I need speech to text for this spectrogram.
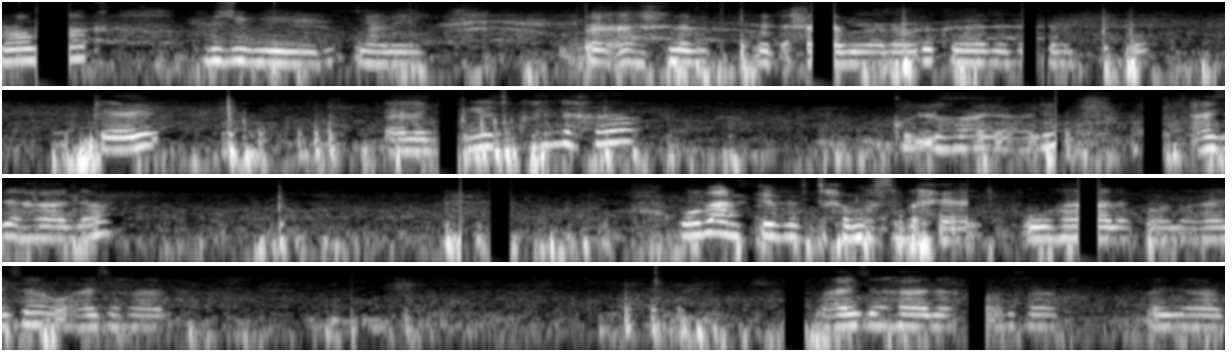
Roblox بيجي بي يعني إحنا بتحب يعني. اوريكم هذا okay؟ يعني البيوت كلها كلها يعني عايزة هذا. وما بعرف كيف افتح المصباح يعني. وهذا كمان عايزة وعايزة هذا. وعايزة هذا هذا. عايزة هذا.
